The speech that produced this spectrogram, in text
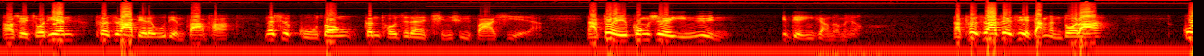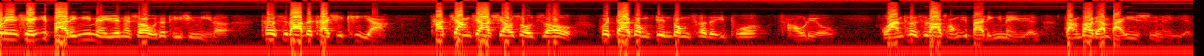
啊！所以昨天特斯拉跌了五点八趴，那是股东跟投资人的情绪发泄啊！那对于公司的营运一点影响都没有。那特斯拉这次也涨很多啦！过年前一百零一美元的时候，我就提醒你了，特斯拉的开西 K 啊，它降价销售之后，会带动电动车的一波。潮流，果然特斯拉从一百零一美元涨到两百一十美元，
